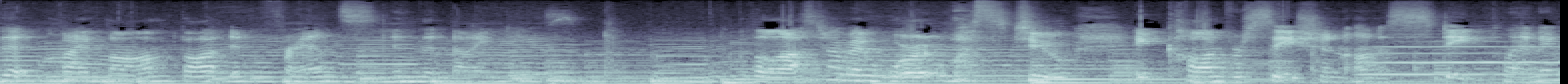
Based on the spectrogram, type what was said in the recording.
that my mom bought in France in the 90s. The last time I wore it was to a conversation on estate planning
